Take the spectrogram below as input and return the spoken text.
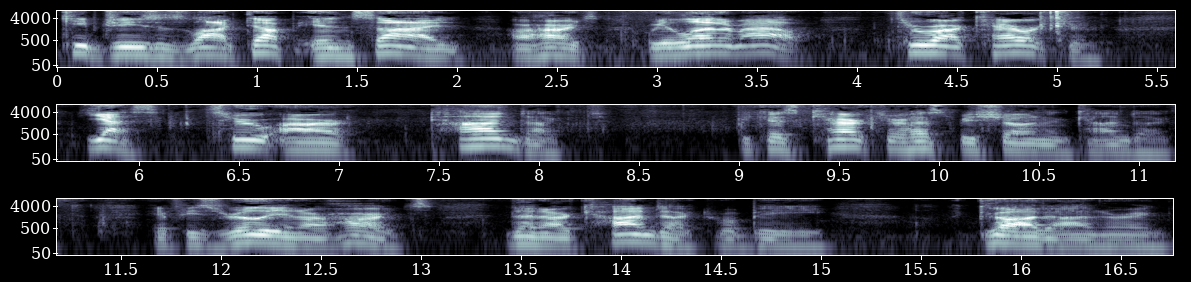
keep Jesus locked up inside our hearts. We let him out through our character. Yes, through our conduct, because character has to be shown in conduct. If he's really in our hearts, then our conduct will be God honoring.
